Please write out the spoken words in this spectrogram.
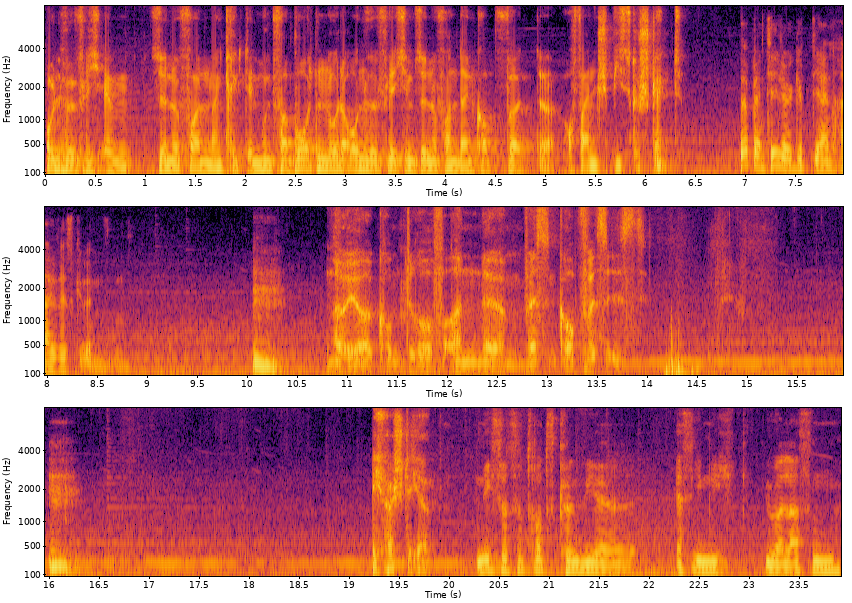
Unhöflich im Sinne von, man kriegt den Mund verboten oder unhöflich im Sinne von, dein Kopf wird äh, auf einen Spieß gesteckt. Serpentillo gibt dir ein halbes Grinsen. Naja, kommt drauf an, ähm, wessen Kopf es ist. Ich verstehe. Nichtsdestotrotz können wir es ihm nicht überlassen,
